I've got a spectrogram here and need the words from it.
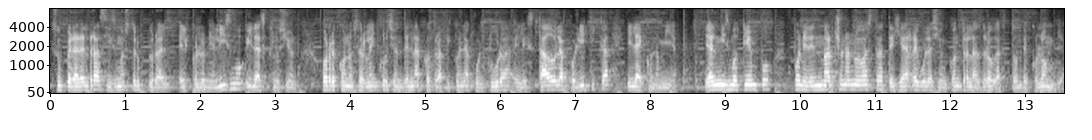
Superar el racismo estructural, el colonialismo y la exclusión. O reconocer la incursión del narcotráfico en la cultura, el Estado, la política y la economía. Y al mismo tiempo, poner en marcha una nueva estrategia de regulación contra las drogas, donde Colombia,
